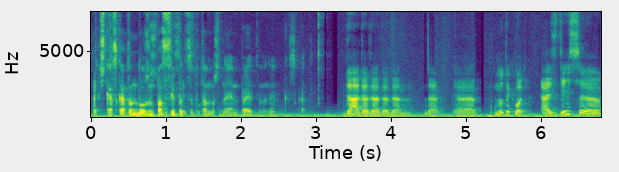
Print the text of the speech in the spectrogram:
Почти. Каскад, он должен посыпаться, потому что, наверное, поэтому, да, каскад. Да, да, да, да, да, да. Э, ну так вот, а здесь э,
